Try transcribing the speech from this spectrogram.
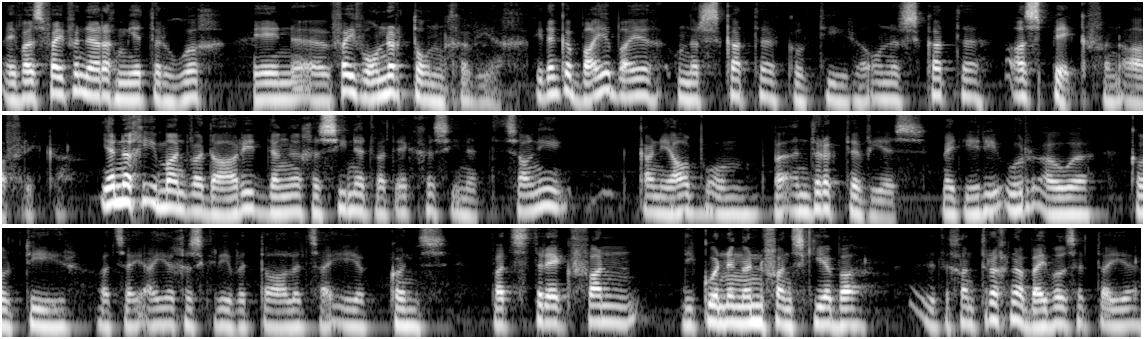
Hy was 35 meter hoog en uh, 500 ton geweg. Ek dink 'n baie baie onderskatte kultuur, 'n onderskatte aspek van Afrika. Enige iemand wat daardie dinge gesien het wat ek gesien het, sal nie kan help om beïndruk te wees met hierdie oeroue kultuur wat sy eie geskrewe taal het, sy eie kuns wat strek van die koningin van Skeba. Dit gaan terug na Bybelse tye,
